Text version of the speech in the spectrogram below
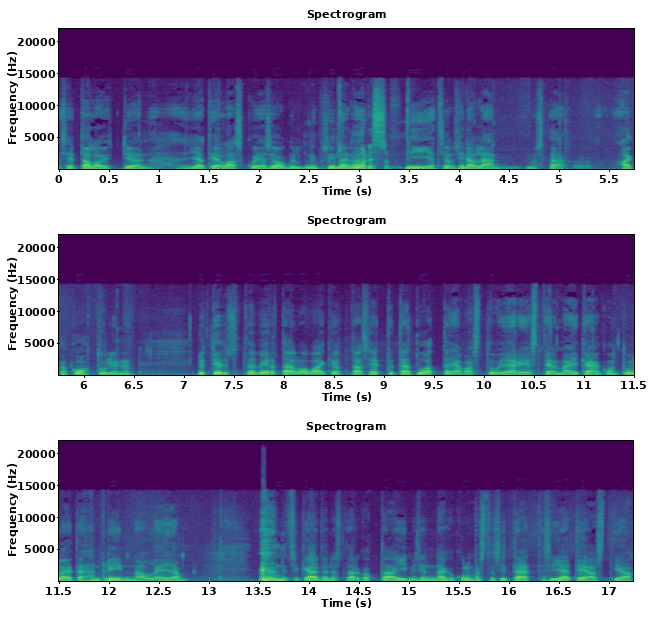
se taloyhtiön jätelasku ja se on kyllä niin kuin sinällään, Vuodessa. Niin, että se on sinällään aika kohtuullinen. Nyt tietysti tätä vertailua vaikeuttaa se, että tämä tuottajavastuujärjestelmä ikään kuin tulee tähän rinnalle ja nyt se käytännössä tarkoittaa ihmisen näkökulmasta sitä, että se jäteastia,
